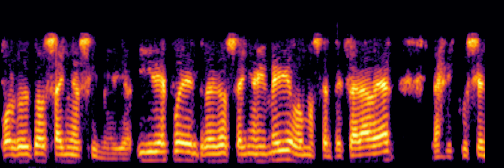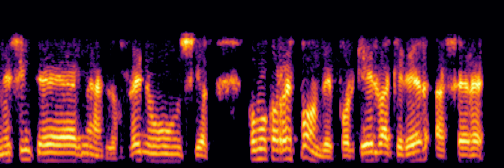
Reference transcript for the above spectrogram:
por dos años y medio. Y después, dentro de dos años y medio, vamos a empezar a ver las discusiones internas, los renuncios, como corresponde, porque él va a querer hacer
